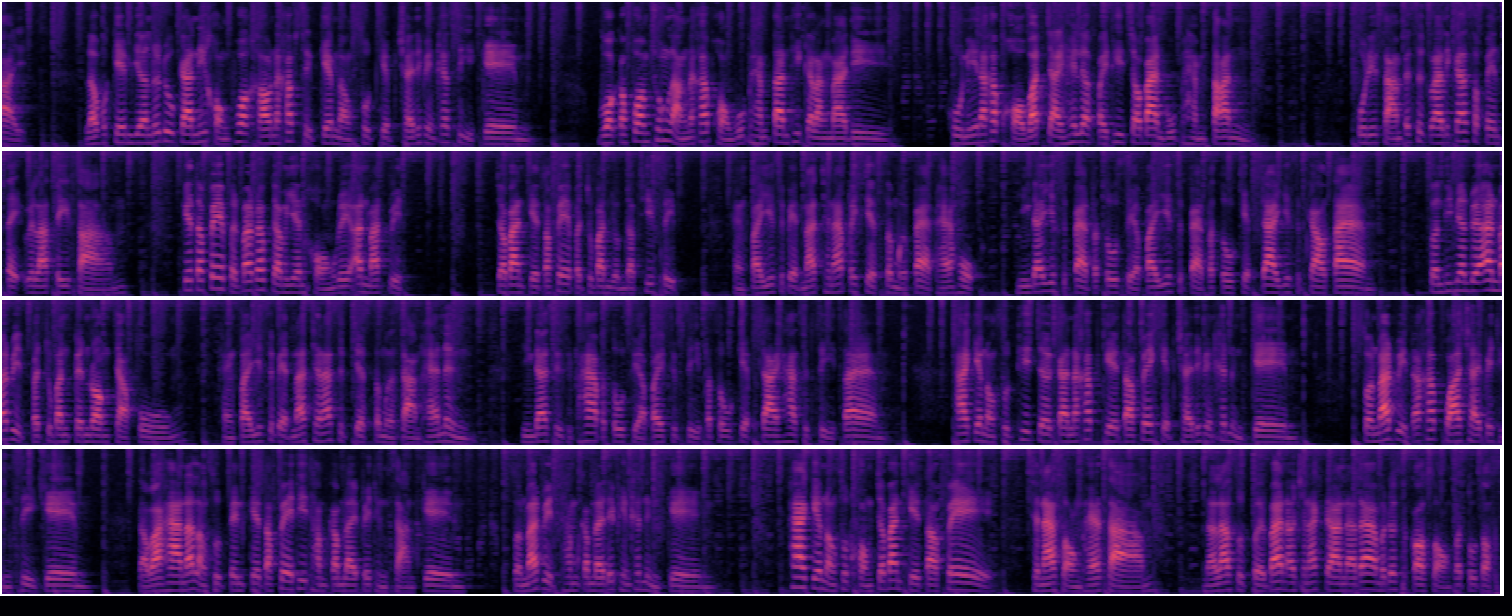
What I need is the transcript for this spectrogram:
แล้วเกมเยือนฤดูกาลนี้ของพวกเขานะครับ 10 เกมหลังสุดเก็บใช้ได้เพียงแค่ 4 เกม บวกกับฟอร์มช่วงหลังนะครับของวูฟแฮมตันที่กำลังมาดี คู่นี้นะครับขอวัดใจให้เลือกไปที่เจ้าบ้านวูฟแฮมตัน คู่ที่ 3 เป็นศึกลาลิก้าสเปนเตะเวลาตี3เกตาเฟ่เปิดบ้านรับการเยือนของเรอัลมาดริดเจ้าบ้านเกตาเฟ่ปัจจุบันอยู่อันดับที่ 10 แข่งไป 21 นัดชนะไป 7 เสมอ 8 แพ้ 6 ยิงได้ 28 ประตูเสียไป 28 ประตูเก็บได้ 29 แต้ม ส่วนทีมเยือนเรอัลมาดริดปัจจุบันเป็นรองจ่าฝูง แข่งไป 21 นัดชนะ 17 เสมอ 3 แพ้ 1 ยิงได้ 45 ประตูเสียไป 14 ประตูเก็บได้ 54 แต้ม5เกมหลังสุดที่เจอกันนะครับเกตาเฟ่เก็บใช้ได้เพียงแค่1เกม ส่วนมาดริดนะครับคว้าชัยไปถึง 4 เกม แต่ว่า 5 นัดหลังสุดเป็นเกตาเฟ่ที่ทำกำไรไปถึง 3 เกม ส่วนมาดริดทำกำไรได้เพียงแค่ 1 เกม 5 เกมหลังสุดของเจ้าบ้านเกตาเฟ่ชนะ 2 แพ้ 3นัดล่าสุดเปิดบ้านเอาชนะกรานาดามาด้วยสกอร์ 2 ประตูต่อ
